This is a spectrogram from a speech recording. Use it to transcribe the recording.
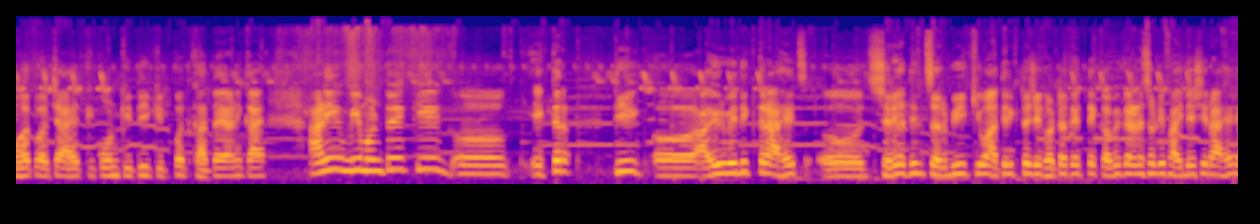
महत्त्वाच्या आहेत की कोण किती कितपत खात आहे आणि काय. आणि मी म्हणतोय की एकतर ती आयुर्वेदिक तर आहेच. शरीरातील चरबी किंवा अतिरिक्त जे घटक आहेत ते कमी करण्यासाठी फायदेशीर आहे.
